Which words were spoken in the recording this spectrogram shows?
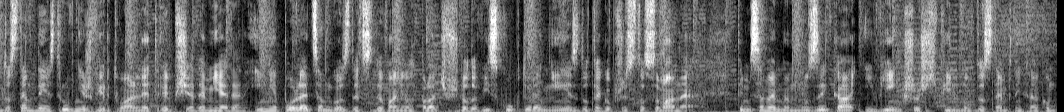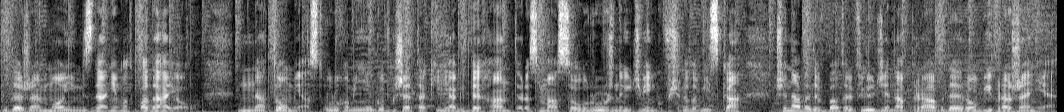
Dostępny jest również wirtualny tryb 7.1 i nie polecam go zdecydowanie odpalać w środowisku, które nie jest do tego przystosowane. Tym samym muzyka i większość filmów dostępnych na komputerze moim zdaniem odpadają. Natomiast uruchomienie go w grze takiej jak The Hunter z masą różnych dźwięków środowiska, czy nawet w Battlefieldzie naprawdę robi wrażenie.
